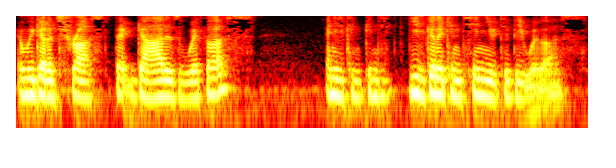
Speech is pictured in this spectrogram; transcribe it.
and we got to trust that God is with us and he's, he's going to continue to be with us.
